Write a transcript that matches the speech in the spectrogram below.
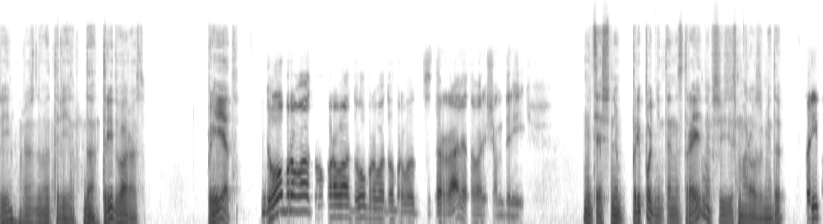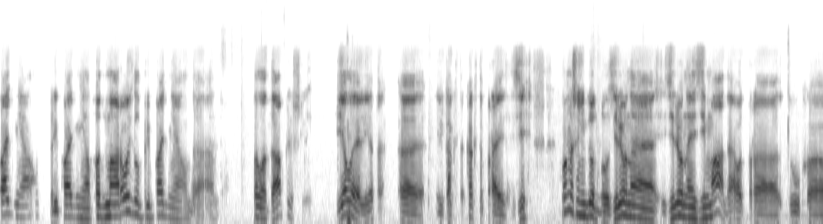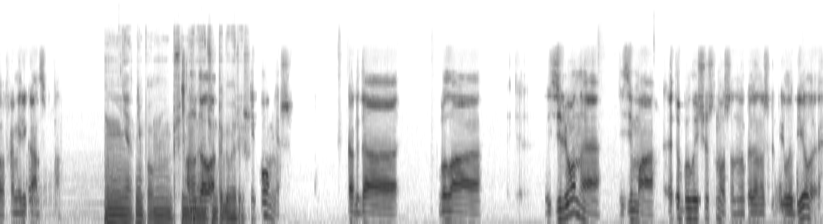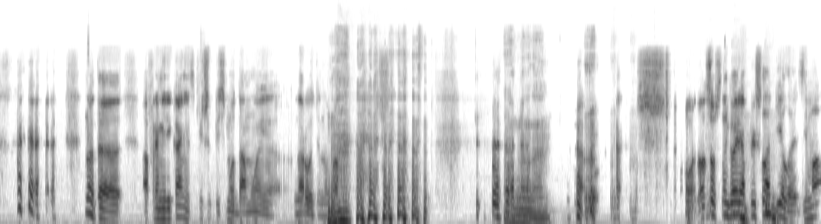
три. Раз, два, три. Да, три-два раз. Привет. Доброго, доброго, доброго, доброго здравия, товарищ Андрей. У тебя сегодня приподнятое настроение в связи с морозами, да? Приподнял, приподнял, подморозил, приподнял, да. Холода пришли. Белое лето. Э, или как-то, как-то правильно. Зе... Помнишь, анекдот был? Зеленая, зеленая зима, да, вот про двух э, афроамериканцев там. Нет, не помню вообще, не а ну, знаю, да о чем ты говоришь. Не помнишь? Когда была зеленая зима, это было еще сносно, но когда наступила белая, ну, это афроамериканец пишет письмо домой на родину. Ну да. Вот, вот, собственно говоря, пришла белая зима.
